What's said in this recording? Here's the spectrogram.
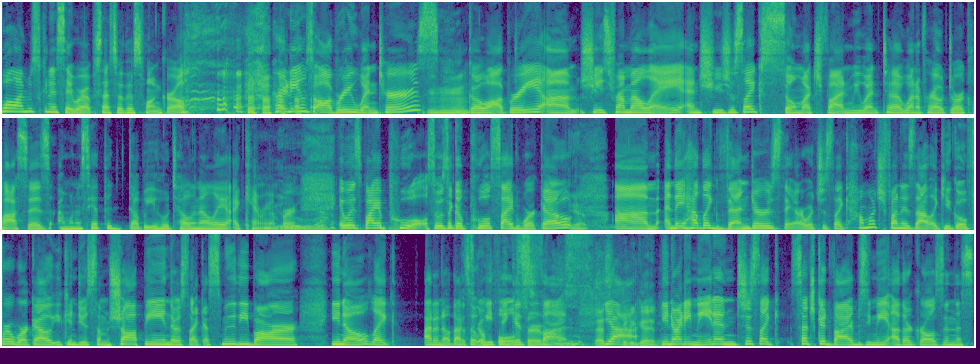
Well, I'm just gonna say we're obsessed with this one girl. Her name's Aubrey Winters. Go Aubrey. Um, she's from LA and she's just like so much fun. We went to one of her outdoor classes. I want to say at the W Hotel in LA. I can't remember. It was by a pool, so it was like a poolside workout. Yeah. Um, and they had like vendors there, which is like how much fun is that? Like you go for a workout, you can do some shopping. There's like a smoothie bar. You know, like. I don't know. That's, That's what like we think is service. fun. That's yeah, pretty good. You know what I mean? And just like such good vibes. You meet other girls in this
